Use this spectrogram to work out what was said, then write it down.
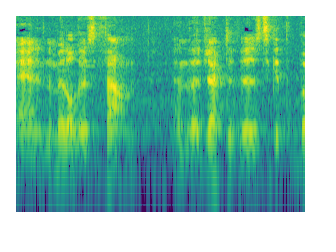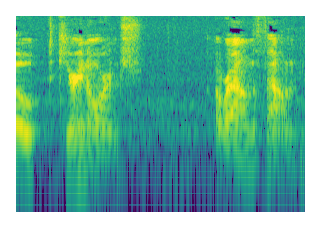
and in the middle there's a fountain. And the objective is to get the boat to carry an orange around the fountain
